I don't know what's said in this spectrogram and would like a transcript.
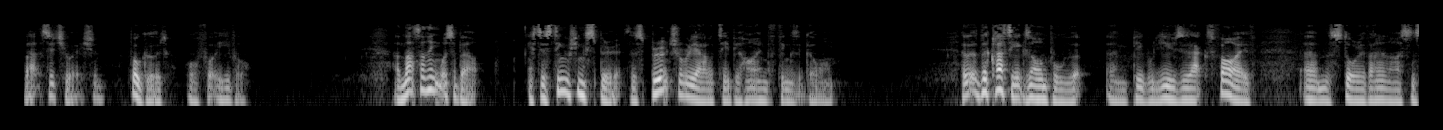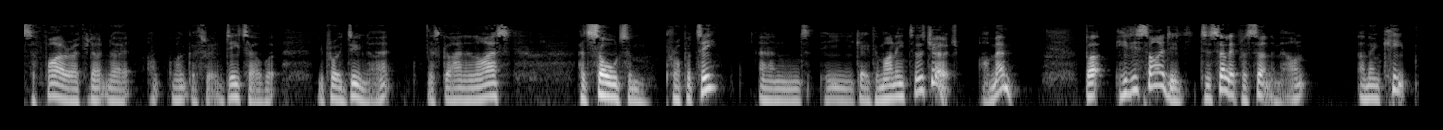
that situation for good or for evil. And that's, I think, what's about. It's distinguishing spirits, the spiritual reality behind the things that go on. The classic example that um, people use is Acts 5, um, the story of Ananias and Sapphira. If you don't know it, I won't go through it in detail, but you probably do know it. This guy Ananias had sold some property and he gave the money to the church. Amen. But he decided to sell it for a certain amount and then keep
